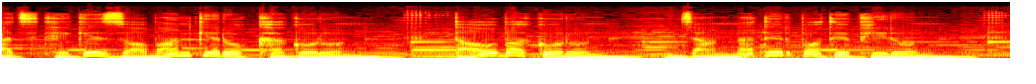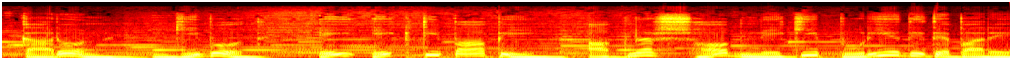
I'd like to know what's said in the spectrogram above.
আজ থেকে জবানকে রক্ষা করুন তাও বা করুন, জান্নাতের পথে ফিরুন। কারণ গিবত এই একটি পাপই আপনার সব নেকি পুড়িয়ে দিতে পারে।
